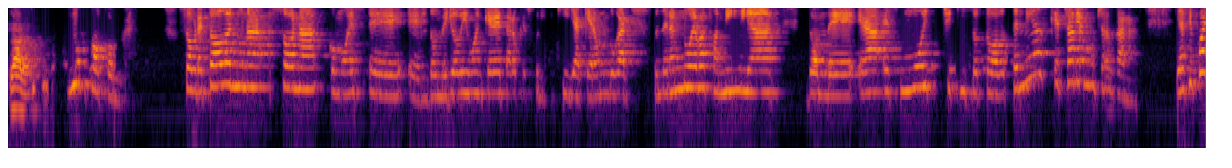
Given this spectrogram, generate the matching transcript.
claro. y un poco más. Sobre todo en una zona como es eh, el donde yo vivo en Querétaro, que es Juriquilla, que era un lugar donde eran nuevas familias, donde era, es muy chiquito todo. Tenías que echarle muchas ganas. Y así fue.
